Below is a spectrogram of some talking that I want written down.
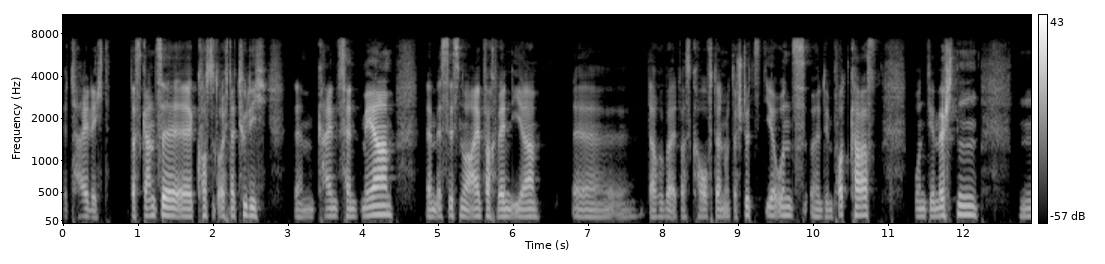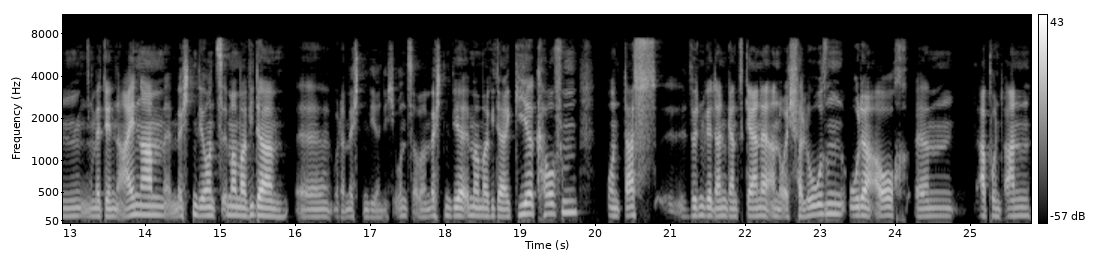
beteiligt. Das Ganze kostet euch natürlich ähm, keinen Cent mehr. Ähm, es ist nur einfach, wenn ihr darüber etwas kauft, dann unterstützt ihr uns, den Podcast. Und wir möchten hm, mit den Einnahmen möchten wir uns immer mal wieder, äh, oder möchten wir nicht uns, aber möchten wir immer mal wieder Gier kaufen und das äh, würden wir dann ganz gerne an euch verlosen oder auch ähm, ab und an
